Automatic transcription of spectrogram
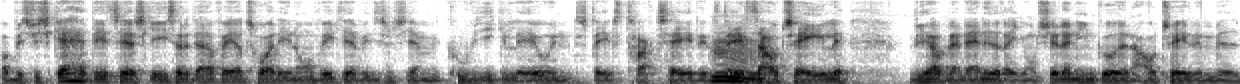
Og hvis vi skal have det til at ske, så er det derfor, jeg tror, at det er enormt vigtigt, at vi ligesom siger, men kunne vi ikke lave en statstraktat, en mm. statsaftale? Vi har blandt andet i Region Sjælland indgået en aftale med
